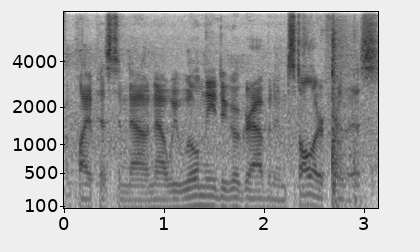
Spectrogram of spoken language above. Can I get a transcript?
apply piston down. Now we will need to go grab an installer for this.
